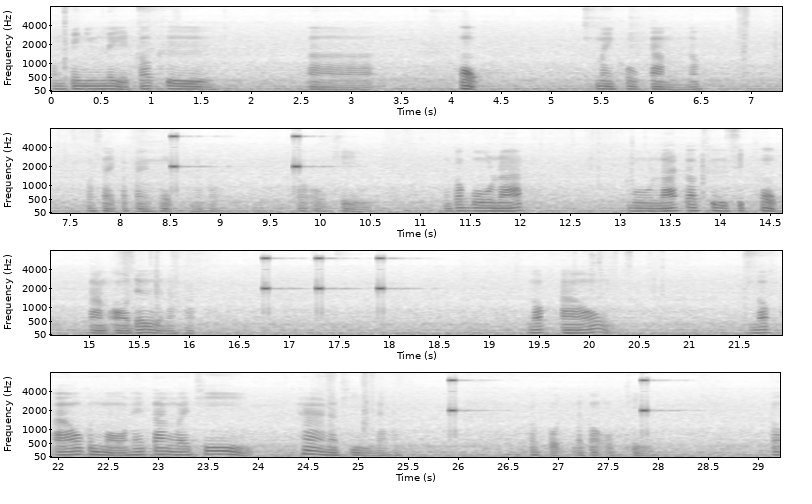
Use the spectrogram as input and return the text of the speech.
continue rate ก็คือหกไมโครกรัมเนาะก็ใส่เข้าไปหกนะครับ ก็โอเค แล้วก็โบลัสโบลัสก็คือ 16 ตามออเดอร์นะครับล็อกเอาท์ล็อกเอาท์คุณหมอให้ตั้งไว้ที่ 5 นาทีนะครับ ก็กดแล้วก็โอเค ก็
